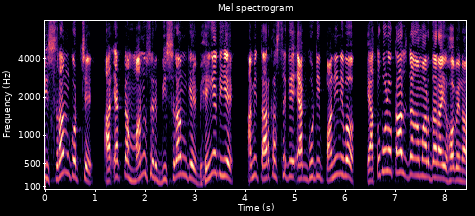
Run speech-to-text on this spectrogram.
বিশ্রাম করছে, আর একটা মানুষের বিশ্রামকে ভেঙে দিয়ে আমি তার কাছ থেকে এক ঘটি পানি নেব, এত বড় কাজটা আমার দ্বারাই হবে না।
